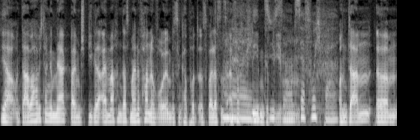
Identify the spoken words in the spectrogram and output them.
Ja, und dabei habe ich dann gemerkt beim Spiegelei machen, dass meine Pfanne wohl ein bisschen kaputt ist, weil das ist Oh einfach nein, kleben Süßer, geblieben. Das ist ja furchtbar. Und dann ähm,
